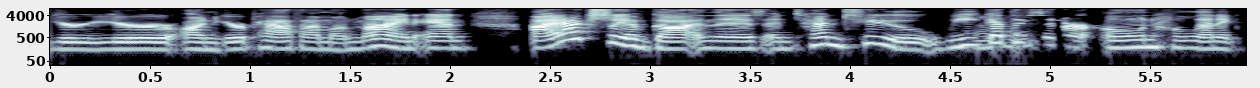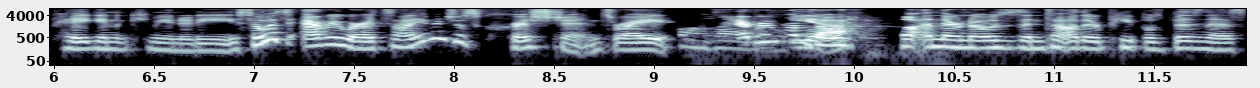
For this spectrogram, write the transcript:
you're you're on your path i'm on mine and i actually have gotten this and 10 too we mm-hmm. get this in our own hellenic pagan community so it's everywhere it's not even just christians right oh, everyone yeah. button their noses into other people's business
